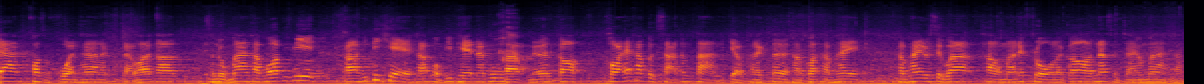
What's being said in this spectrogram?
ยากพอสมควรฮะแต่ว่าก็สนุกมากครับเพราะว่าพี่ๆอ่าพี่พี่เคครับผมพี่เพชรนะผู้กำกับเนอะก็คอยให้คำปรึกษาต่างๆ เกี่ยวกับคาแรคเตอร์ครับก็ทำให้ทำให้รู้สึกว่าทำออกมาได้โฟล์แล้วก็น่าสนใจมากๆครับ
